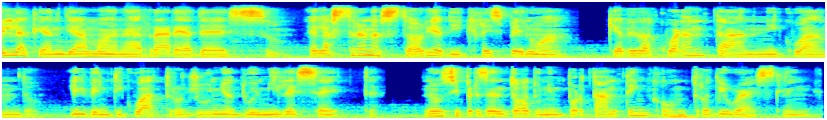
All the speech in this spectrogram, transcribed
Quella che andiamo a narrare adesso è la strana storia di Chris Benoit, che aveva 40 anni quando, il 24 giugno 2007, non si presentò ad un importante incontro di wrestling.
